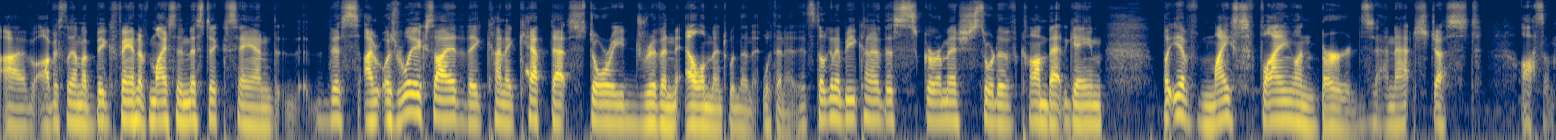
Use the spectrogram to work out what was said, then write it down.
I've obviously I'm a big fan of Mice and Mystics, and this I was really excited that they kind of kept that story-driven element within it. Within it, it's still going to be kind of this skirmish sort of combat game, but you have mice flying on birds, and that's just awesome.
